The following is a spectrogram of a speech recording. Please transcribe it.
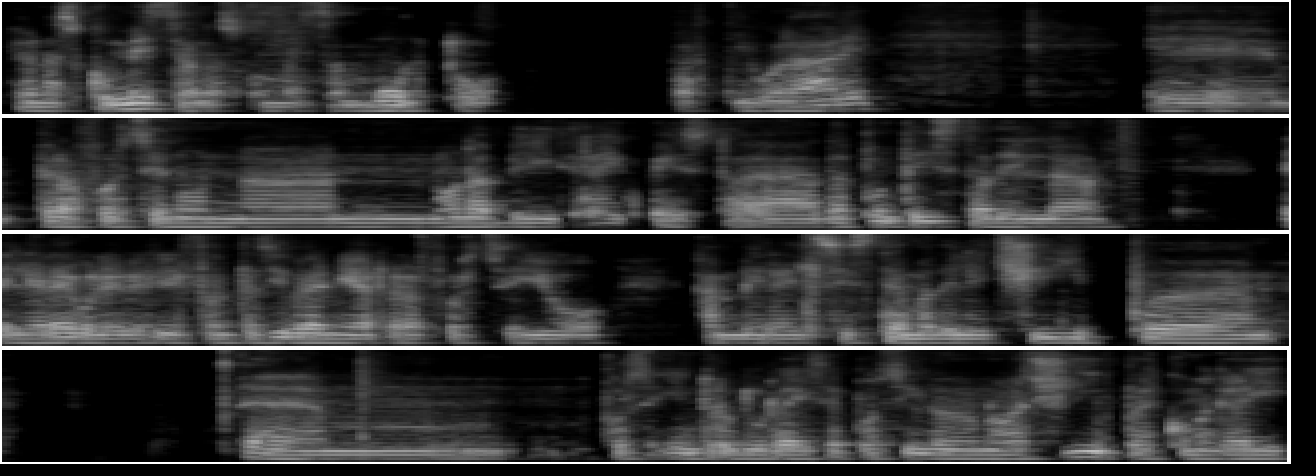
è una scommessa, è una scommessa molto particolare, eh, però forse non, non abiliterei questo. Eh, dal punto di vista del, delle regole per il Fantasy Premier, forse io cambierei il sistema delle chip. Ehm, forse introdurrei se possibile una nuova chip, ecco magari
